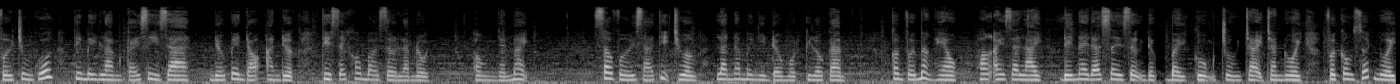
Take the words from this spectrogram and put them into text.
với Trung Quốc thì mình làm cái gì ra, nếu bên đó ăn được thì sẽ không bao giờ làm nổi. Ông nhấn mạnh. So với giá thị trường là 50.000 đồng một kg, còn với mảng heo, Hoàng Anh Gia Lai đến nay đã xây dựng được 7 cụm chuồng trại chăn nuôi với công suất nuôi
